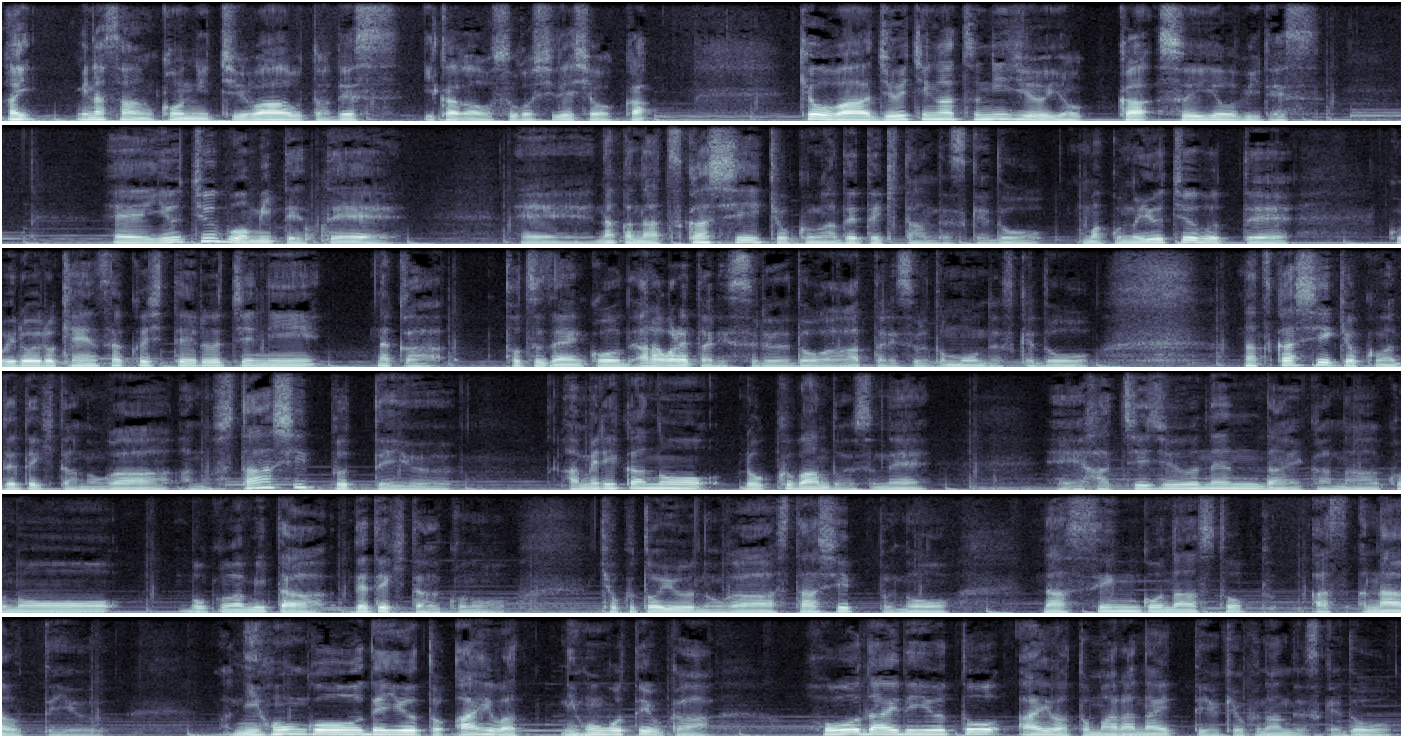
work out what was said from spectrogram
はい、皆さんこんにちは、うたです。いかがお過ごしでしょうか？今日は11月24日水曜日です。えー YouTube を見てて、えーなんか懐かしい曲が出てきたんですけど、まあ、この YouTube ってこういろいろ検索しているうちになんか突然こう現れたりする動画があったりすると思うんですけど懐かしい曲が出てきたのがあのスターシップっていうアメリカのロックバンドですね、えー80年代かな。この僕が見た出てきたこの曲というのがスターシップの「Nothing Gonna Stop Us Now」っていう日本語で言うと愛は日本語っていうか放題で言うと愛は止まらないっていう曲なんですけど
